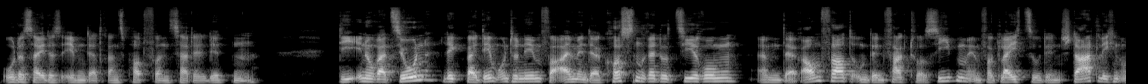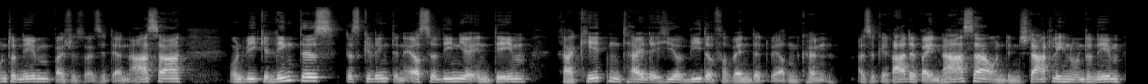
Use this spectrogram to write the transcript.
oder sei es eben der Transport von Satelliten. Die Innovation liegt bei dem Unternehmen vor allem in der Kostenreduzierung ähm, der Raumfahrt um den Faktor 7 im Vergleich zu den staatlichen Unternehmen, beispielsweise der NASA. Und wie gelingt es? Das gelingt in erster Linie, indem Raketenteile hier wiederverwendet werden können. Also gerade bei NASA und den staatlichen Unternehmen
